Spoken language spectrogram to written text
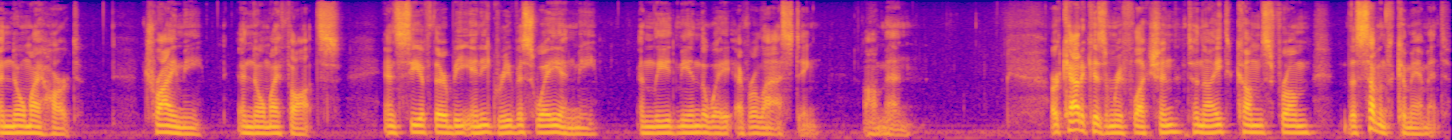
and know my heart. Try me and know my thoughts, and see if there be any grievous way in me, and lead me in the way everlasting. Amen. Our catechism reflection tonight comes from the seventh commandment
